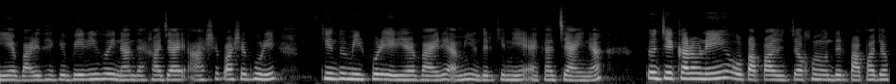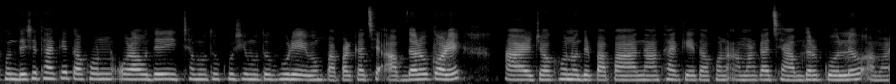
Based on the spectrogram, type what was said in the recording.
নিয়ে বাড়ি থেকে বেরিয়ে হই না, দেখা যায় আশেপাশে ঘুরি। কিন্তু মিরপুর এরিয়ার বাইরে আমি ওদেরকে নিয়ে একা যাই না। তো যে কারণেই ওর পাপা যখন, ওদের পাপা যখন দেশে থাকে তখন ওরা ওদের ইচ্ছা মতো, খুশি মতো ঘুরে এবং পাপার কাছে আবদারও করে। আর যখন ওদের পাপা না থাকে তখন আমার কাছে আবদার করলেও, আমার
